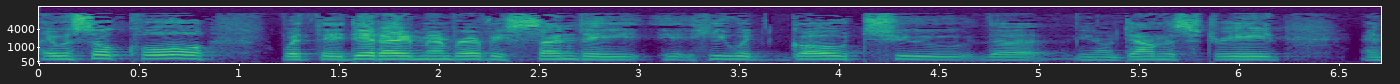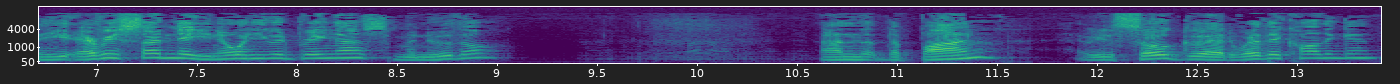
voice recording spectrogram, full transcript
It was so cool what they did. I remember every Sunday he would go to the, you know, down the street, and he every Sunday, you know what he would bring us? Menudo. And the, the pan. It was so good. What are they called again?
